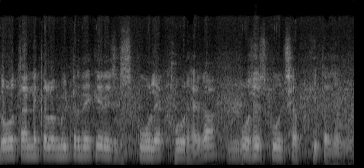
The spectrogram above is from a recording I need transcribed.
2-3 ਕਿਲੋਮੀਟਰ ਦੇ ਘੇਰੇ ਸਕੂਲ ਇੱਕ ਹੋਰ ਹੈਗਾ। ਉਸੇ ਸਕੂਲ ਸ਼ਿਫਟ ਕੀਤਾ ਜਾਊਗਾ।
